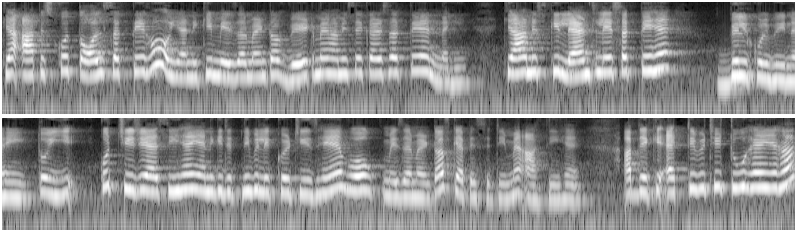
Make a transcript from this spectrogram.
क्या आप इसको तौल सकते हो? यानी कि मेज़रमेंट ऑफ़ वेट में हम इसे कर सकते हैं? नहीं। क्या हम इसकी लेंथ ले सकते हैं? बिल्कुल भी नहीं। तो ये कुछ चीज़ें ऐसी हैं, यानी कि जितनी भी लिक्विड चीज़ें हैं, वो मेज़रमेंट ऑफ़ कैपेसिटी में आती हैं। अब देखिए एक्टिविटी टू है यहाँ।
